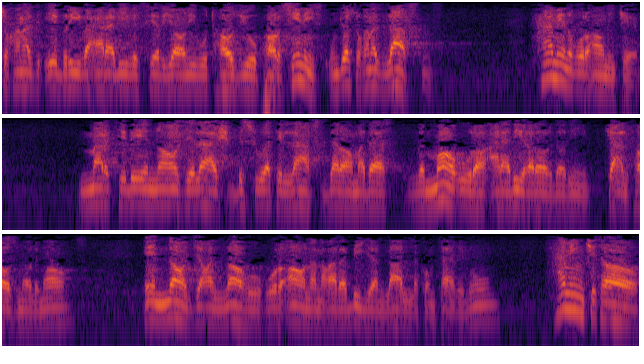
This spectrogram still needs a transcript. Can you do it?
سخن از عبری و عربی و سریانی و تازی و پارسی نیست. اونجا سخن از لفظ نیست. همین قرآنی که مرتبه نازلش به صورت لفظ در آمده است و ما او را عربی قرار دادیم که الفاظ مال ماست. انا جعلناه قرآنا عربیا لعلكم تعقلون. همین کتاب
